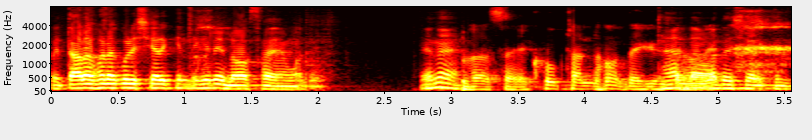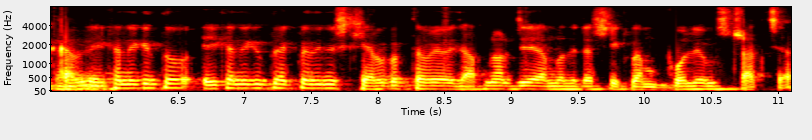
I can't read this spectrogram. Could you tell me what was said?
ওই তাড়াহুড়া করে শেয়ার কিনতে গেলে লস হয় আমাদের। খুব ঠান্ডা মাথায় ঠান্ডা মাথায় শেয়ার কিনতে হবে। এখানে কিন্তু একটা জিনিস খেয়াল করতে হবে যে আপনার যে আমরা যেটা শিখলাম ভলিউম স্ট্রাকচার।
